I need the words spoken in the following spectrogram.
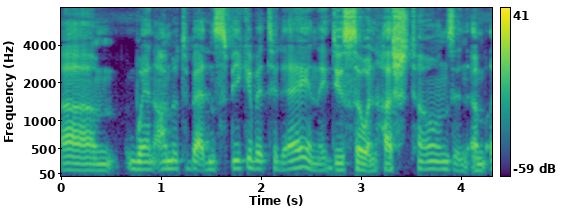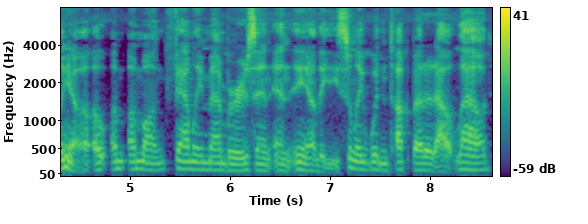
Um, when Amdo Tibetans speak of it today, and they do so in hushed tones and um, you know among family members, and and you know they certainly wouldn't talk about it out loud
